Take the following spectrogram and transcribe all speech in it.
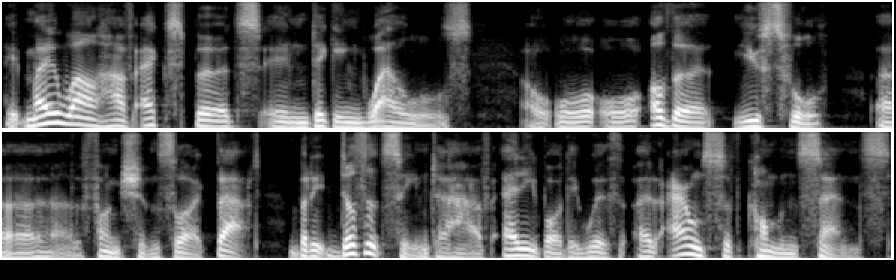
It may well have experts in digging wells or, or, or other useful uh, functions like that, but it doesn't seem to have anybody with an ounce of common sense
